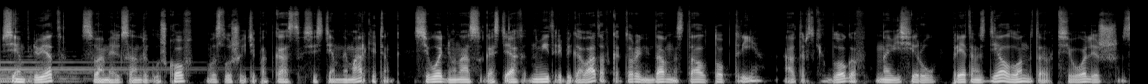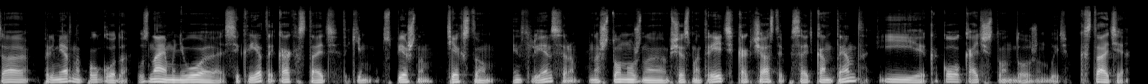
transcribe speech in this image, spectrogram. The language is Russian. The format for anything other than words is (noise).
Всем привет, с вами Александр Глушков, вы слушаете подкаст «Системный маркетинг». Сегодня у нас в гостях Дмитрий Беговатов, который недавно стал топ-3 авторских блогов на VC.ru. При этом сделал он это всего лишь за примерно полгода. Узнаем у него секреты, как стать таким успешным текстовым инфлюенсером, на что нужно вообще смотреть, как часто писать контент и какого качества он должен быть. Кстати,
